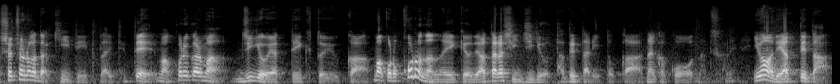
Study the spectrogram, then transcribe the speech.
社長の方が聞いていただいてて、まあ、これからまあ事業をやっていくというか、まあ、このコロナの影響で新しい事業を立てたりとかなんかこうなんですかね今までやってた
